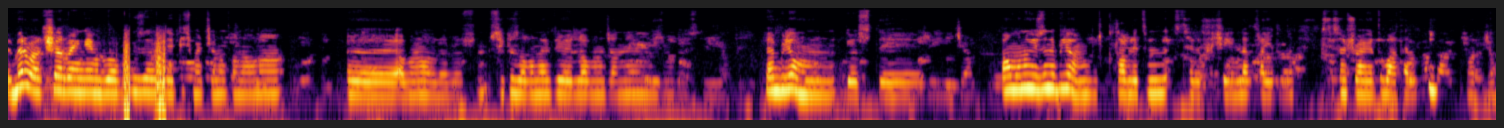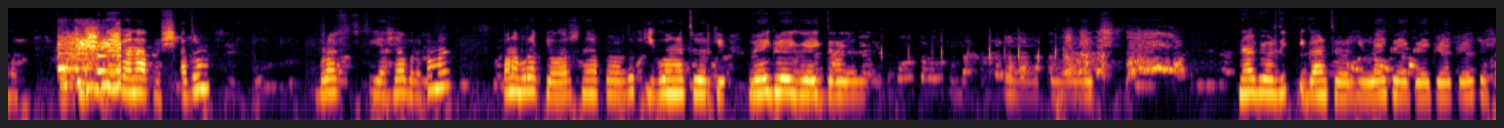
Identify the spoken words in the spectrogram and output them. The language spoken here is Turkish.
E, Merhaba arkadaşlar ben Gamer Rob. Güzel Piç Mertcan'ın kanalına e, abone oluyoruz. 8 abone diyor 50 abone canlı yayın yüzünü göstereceğim. Ben biliyorum göstereceğim. Ben bunun yüzünü biliyorum. Tabletimin telefon şeyinde kayıtlı. İstesen şu an YouTube'a atarım. İyi. Atacağım bak. Videoyu bana atmış. Adım Burak Yahya Burak ama bana Burak diyorlar. Ne yapıyorduk? Iguana Turkey. Veg veg veg veg. Ne yapıyorduk? Iguana Turkey. Veg veg veg veg veg veg.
